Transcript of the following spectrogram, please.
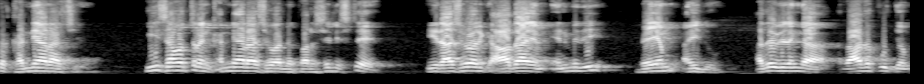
ఇక కన్యారాశి ఈ సంవత్సరం కన్యారాశి వారిని పరిశీలిస్తే ఈ రాశి వారికి ఆదాయం ఎనిమిది వ్యయం ఐదు. అదేవిధంగా రాజపూజ్యం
